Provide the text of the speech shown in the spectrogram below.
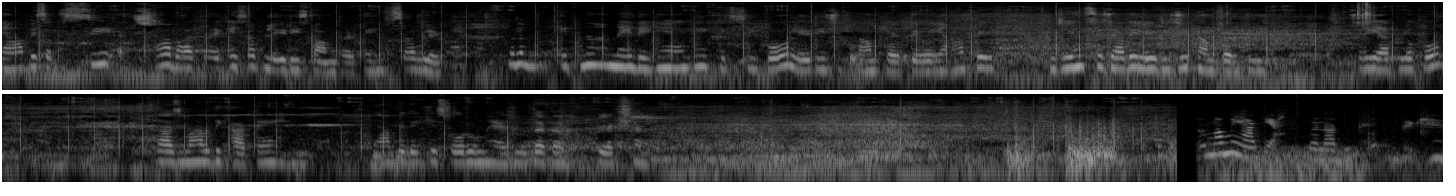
यहाँ पे सबसे अच्छा बात है कि सब लेडीज़ काम करते हैं, सब लेडीज़ मतलब इतना हम नहीं देखे हैं कि किसी को लेडीज़ काम करते हो। यहाँ पे जेंट्स से ज़्यादा लेडीज़ ही काम करती है। चलिए आप लोग को राजमहल दिखाते हैं। यहाँ पे देखिए शोरूम है जूता का कलेक्शन मम्मी आ गया बना दूँ। देखिए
